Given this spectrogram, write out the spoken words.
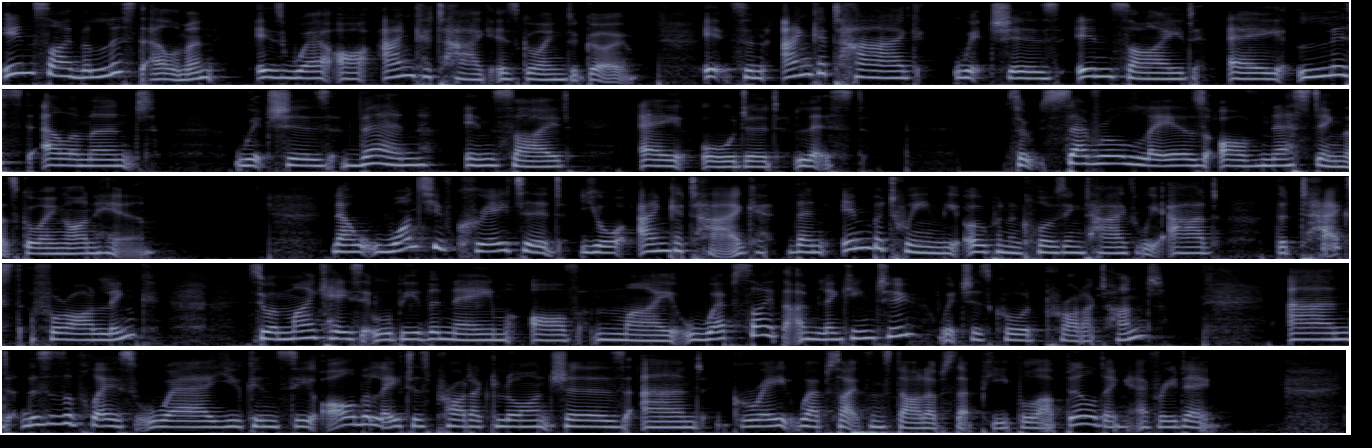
Inside the list element is where our anchor tag is going to go. It's an anchor tag which is inside a list element which is then inside a ordered list. So, several layers of nesting that's going on here. Now, once you've created your anchor tag, then in between the open and closing tags, we add the text for our link. So, in my case, it will be the name of my website that I'm linking to, which is called Product Hunt. And this is a place where you can see all the latest product launches and great websites and startups that people are building every day.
